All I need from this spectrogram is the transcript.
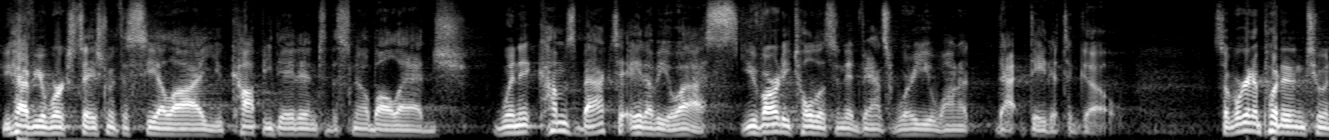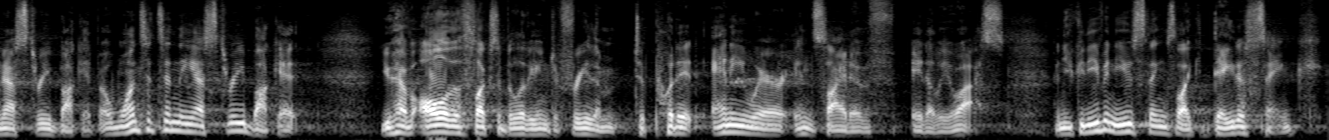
you have your workstation with the CLI, you copy data into the Snowball Edge. When it comes back to AWS, you've already told us in advance where you want it, that data to go. So we're going to put it into an S3 bucket. But once it's in the S3 bucket, you have all of the flexibility and freedom to put it anywhere inside of AWS. And you can even use things like data sync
